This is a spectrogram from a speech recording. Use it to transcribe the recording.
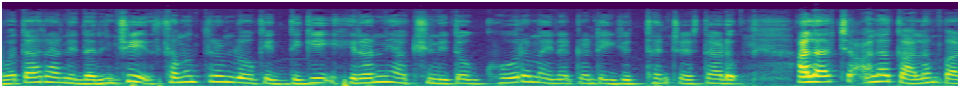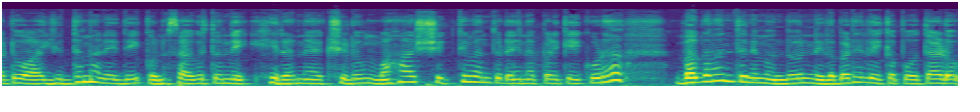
అవతారాన్ని ధరించి సముద్రంలోకి దిగి హిరణ్యాక్షునితో ఘోరమైనటువంటి యుద్ధం చేస్తాడు. అలా చాలా కాలం పాటు ఆ యుద్ధం అనేది కొనసాగుతుంది. హిరణ్యాక్షుడు మహాశక్తివంతుడైనప్పటికీ కూడా భగవంతుని ముందు నిలబడలేకపోతాడు.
